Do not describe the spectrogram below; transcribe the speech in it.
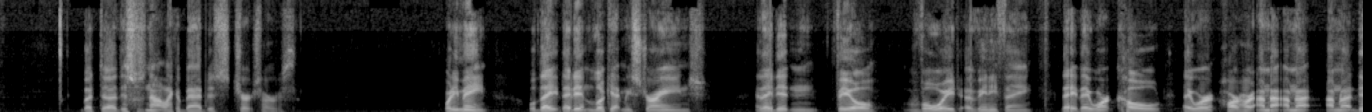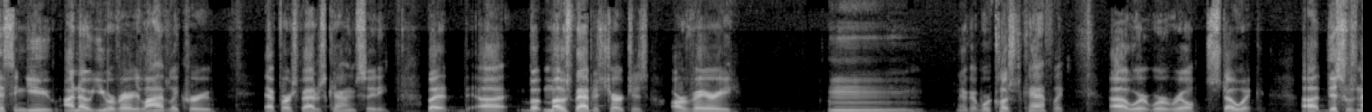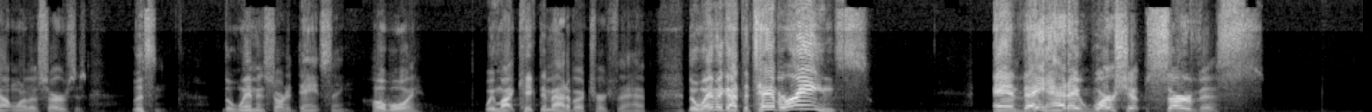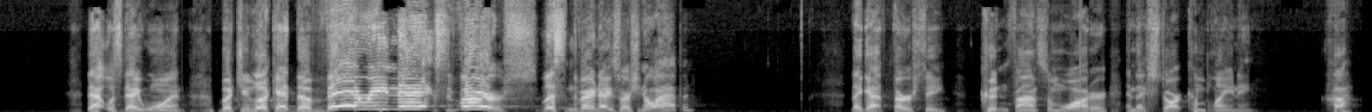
but uh, this was not like a Baptist church service. What do you mean? Well, they, they didn't look at me strange, and they didn't feel void of anything. They, they weren't cold. They were hard, hard. I'm not, I'm, not, I'm not dissing you. I know you were a very lively crew at First Baptist Calhoun City. But, uh, but most Baptist churches are very, hmm, okay, we're close to Catholic. Uh, we're, we're real stoic. Uh, this was not one of those services. Listen, the women started dancing. Oh boy, we might kick them out of our church for that happened. The women got the tambourines, and they had a worship service. That was day one. But you look at the very next verse. Listen, the very next verse. You know what happened? They got thirsty, couldn't find some water, and they start complaining. Ha.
